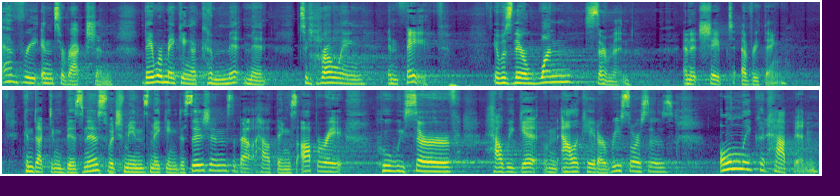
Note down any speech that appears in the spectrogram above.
every interaction, they were making a commitment to growing in faith. It was their one sermon, and it shaped everything. Conducting business, which means making decisions about how things operate, who we serve, how we get and allocate our resources, only could happen,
